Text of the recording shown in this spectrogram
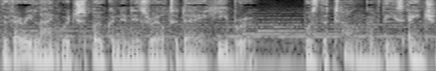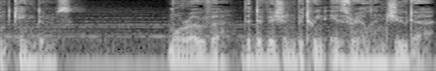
The very language spoken in Israel today, Hebrew, was the tongue of these ancient kingdoms. Moreover, the division between Israel and Judah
